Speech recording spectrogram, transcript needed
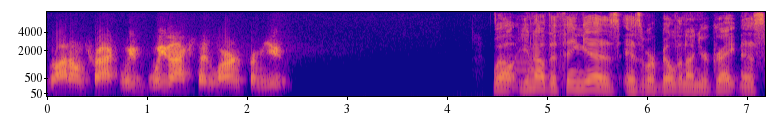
right on track. We've we've actually learned from you. Well, you know, the thing is, is we're building on your greatness,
